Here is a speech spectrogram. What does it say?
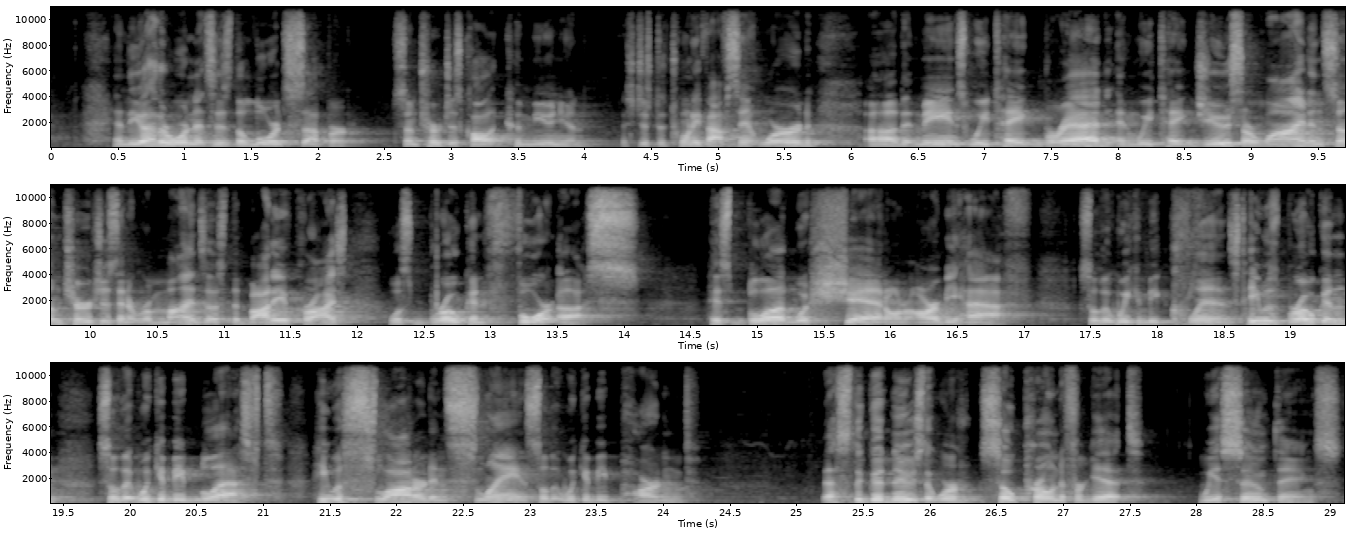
And the other ordinance is the Lord's Supper. Some churches call it communion. It's just a 25 cent word uh, that means we take bread and we take juice or wine in some churches, and it reminds us the body of Christ was broken for us. His blood was shed on our behalf so that we can be cleansed. He was broken so that we could be blessed. He was slaughtered and slain so that we could be pardoned. That's the good news that we're so prone to forget. We assume things.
